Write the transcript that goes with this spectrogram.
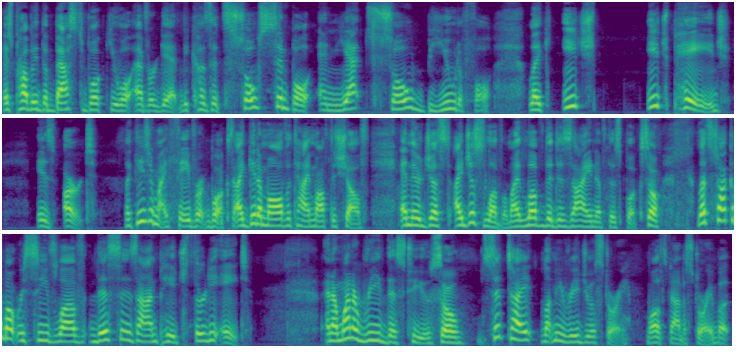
It's probably the best book you will ever get because it's so simple and yet so beautiful. Like each each page is art. Like these are my favorite books. I get them all the time off the shelf and they're just I just love them. I love the design of this book. So, let's talk about receive love. This is on page 38. And I want to read this to you. So sit tight. Let me read you a story. Well, it's not a story, but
